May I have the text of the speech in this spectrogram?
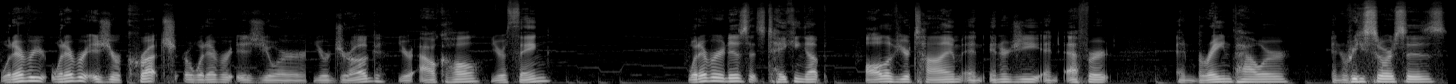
Whatever whatever is your crutch or whatever is your your drug, your alcohol, your thing, whatever it is that's taking up all of your time and energy and effort and brain power and resources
